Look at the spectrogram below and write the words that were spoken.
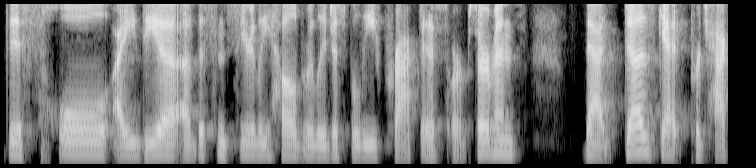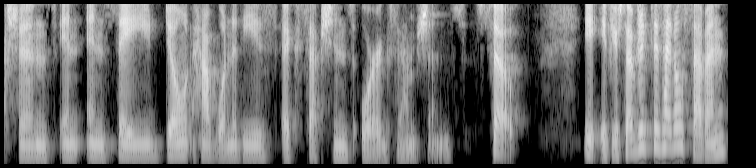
this whole idea of the sincerely held religious belief, practice, or observance that does get protections and, and say you don't have one of these exceptions or exemptions. So if you're subject to Title VII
